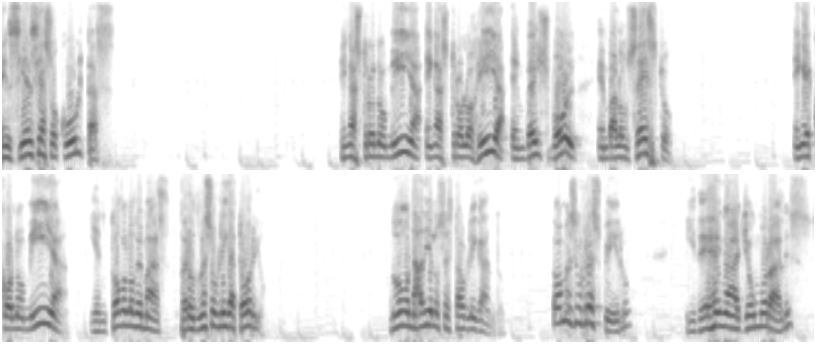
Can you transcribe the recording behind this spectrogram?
en ciencias ocultas, en astronomía, en astrología, en béisbol, en baloncesto, en economía y en todo lo demás, pero no es obligatorio. No, nadie los está obligando. Tómense un respiro y dejen a John Morales,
